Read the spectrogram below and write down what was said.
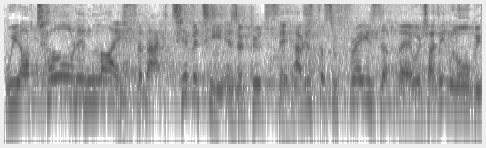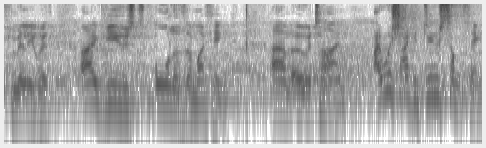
We are told in life that activity is a good thing. I've just put some phrases up there which I think we'll all be familiar with. I've used all of them, I think, um, over time. I wish I could do something.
